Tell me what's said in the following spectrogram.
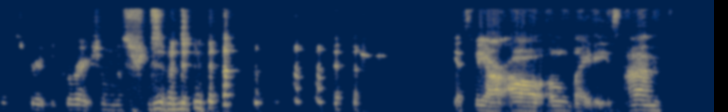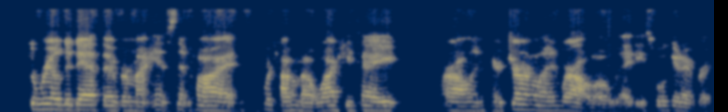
Let's group the correction was redundant. yes, we are all old ladies. I'm thrilled to death over my instant pot. We're talking about washi tape. We're all in here journaling. We're all old ladies. We'll get over it.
